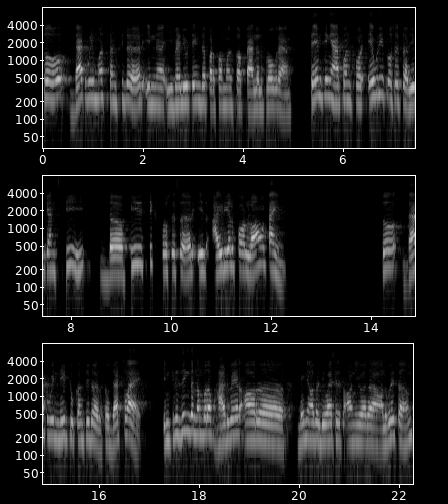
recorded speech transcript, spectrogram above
so that we must consider in uh, evaluating the performance of parallel program. Same thing happens for every processor. You can see the p6 processor is ideal for long time. So that we need to consider. So that's why increasing the number of hardware or uh, many other devices on your uh, algorithms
